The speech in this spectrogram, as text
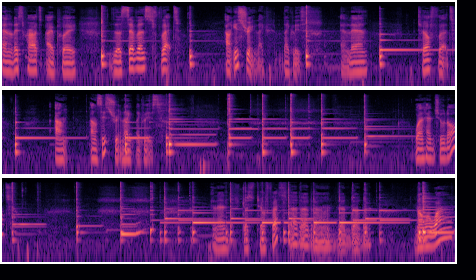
And this part I play the seventh flat on each string like like this. And then 12 flat on string like, like this. One hand two notes. And then just two frets. Da, da, da, da, da, da. Normal one.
